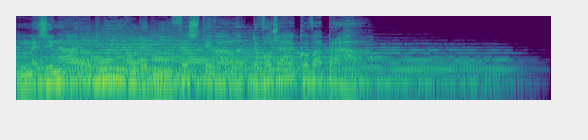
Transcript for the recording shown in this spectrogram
Mezinárodní hudební festival Dvořákova Praha.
